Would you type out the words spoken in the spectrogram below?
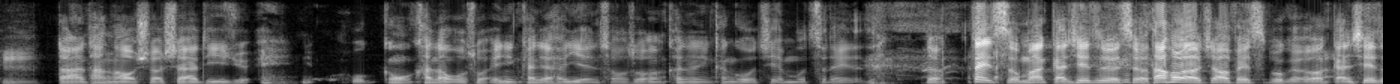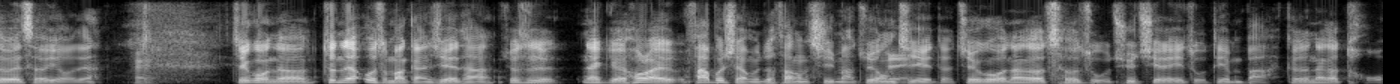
嗯，当然他很好笑。下来第一句，哎、欸，你我跟我看到我说，哎、欸，你看起来很眼熟。说，嗯，可能你看过我节目之类的。对，在此我们要感谢这位车友。他后来加我 Facebook，我 感谢这位车友的。哎，结果呢，真的为什么要感谢他？就是那个后来发不起来，我们就放弃嘛，就用接的。结果那个车主去接了一组电霸，可是那个头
